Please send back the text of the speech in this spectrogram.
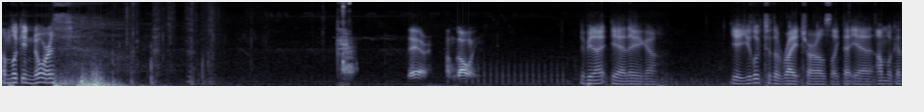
I'm looking north. There. I'm going. It'd be nice. Yeah, there you go. Yeah, you look to the right, Charles, like that. Yeah, I'm looking.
